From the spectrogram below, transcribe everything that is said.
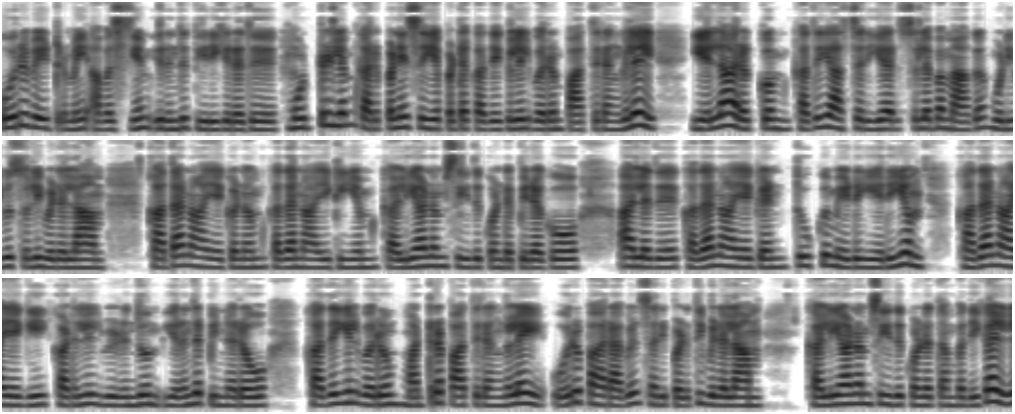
ஒரு வேற்றுமை அவசியம் இருந்து தீர்கிறது. முற்றிலும் கற்பனை செய்ய செய்யப்பட்ட கதைகளில் வரும் பாத்திரங்களில் எல்லாருக்கும் கதையாசிரியர் சுலபமாக முடிவு சொல்லிவிடலாம். கதாநாயகனும் கதாநாயகியும் கல்யாணம் செய்து கொண்ட பிறகோ அல்லது கதாநாயகன் தூக்குமேடு ஏறியும் கதாநாயகி கடலில் விழுந்தும் இறந்த பின்னரோ கதையில் வரும் மற்ற பாத்திரங்களை ஒரு பாராவில் சரிப்படுத்தி விடலாம். கல்யாணம் செய்து கொண்ட தம்பதிகள்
